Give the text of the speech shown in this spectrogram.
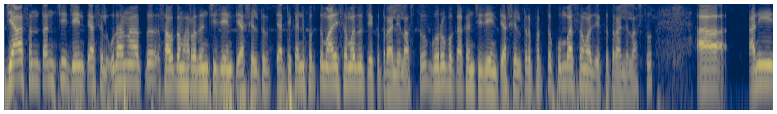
ज्या संतांची जयंती असेल उदाहरणार्थ सावता महाराजांची जयंती असेल तर त्या ठिकाणी फक्त माळी समाजच एकत्र आलेला असतो. गोरोबा काकांची जयंती असेल तर फक्त कुंभार समाज एकत्र आलेला असतो. आणि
